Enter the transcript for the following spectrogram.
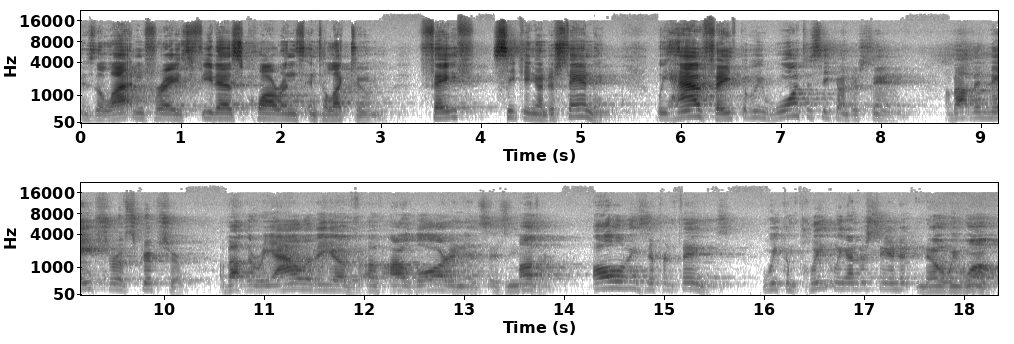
is the Latin phrase fides quaerens intellectum, faith seeking understanding. We have faith, but we want to seek understanding about the nature of Scripture, about the reality of, of our Lord and his, his mother. All of these different things. We completely understand it? No, we won't.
